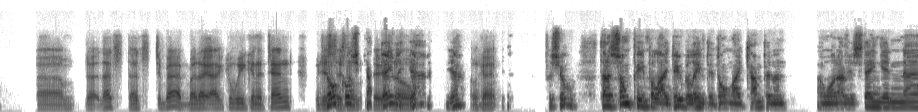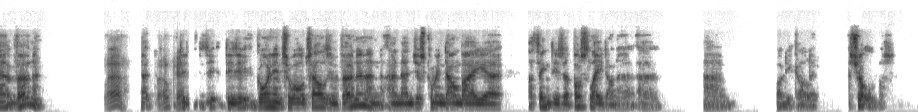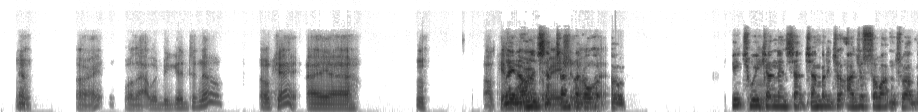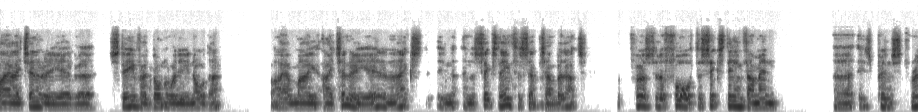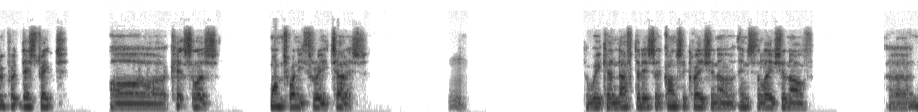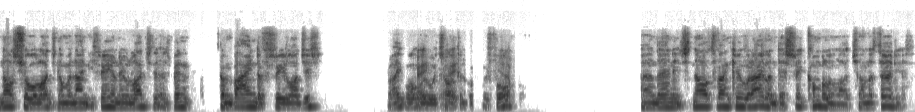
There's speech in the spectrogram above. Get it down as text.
Um, that's that's too bad. But I, I can we can attend. We just no, of course no, you can. Daily. No... Yeah, yeah. Okay. For sure. There are some people I do believe that don't like camping and and what have you, staying in uh, Vernon. Wow. Uh, okay. Did, did, going into hotels in Vernon and, and then just coming down by, uh, I think there's a bus laid on a, a um, what do you call it? A shuttle bus. Yeah. All right. Well, that would be good to know. Okay. I, uh, hmm. I'll get Later on in September, I go, each hmm. weekend in September. I just so happen to have my itinerary here, uh, Steve. I don't know whether you know that, but I have my itinerary here, and the next in, in the 16th of September, that's first to the fourth, the 16th, I'm in. Uh, it's Prince Rupert District, or uh, Kitselas 123 Terrace. Hmm. The weekend after, it's a consecration of installation of uh, North Shore Lodge number 93, a new lodge that has been combined of three lodges, right? What right, we were talking right. about before. Yep. And then it's North Vancouver Island District, Cumberland Lodge on the 30th.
